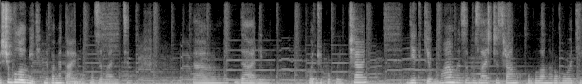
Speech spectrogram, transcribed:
щоб було мідь, не пам'ятаю, як називається. Е, Далі хочу попити чай. Дітки мами завезла ще зранку, побула на роботі.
